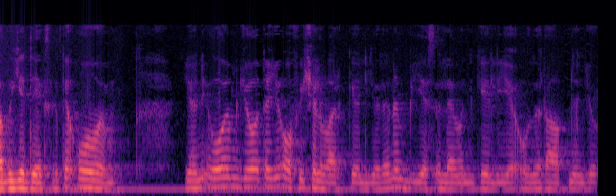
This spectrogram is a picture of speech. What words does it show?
अभी ये देख सकते हैं ओ एम यानी ओ एम जो होता है जो ऑफिशियल वर्क के लिए होता है ना बी एस एलेवन के लिए। उधर आपने जो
